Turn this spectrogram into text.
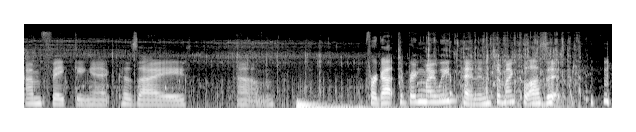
I'm faking it because I um, forgot to bring my weed pen into my closet.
